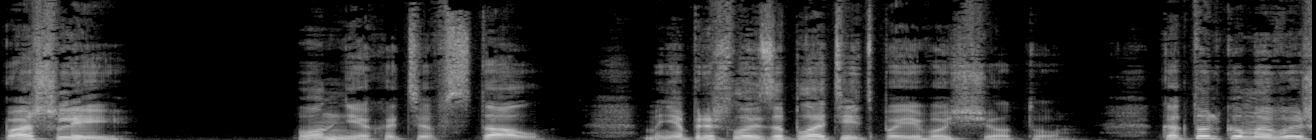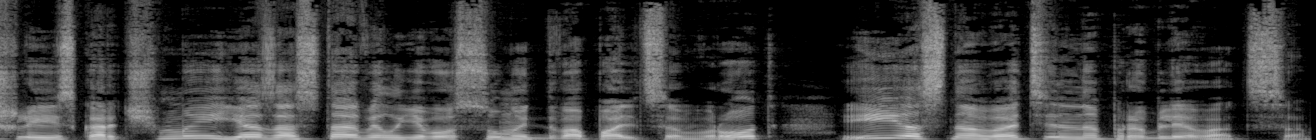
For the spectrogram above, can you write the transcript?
Пошли. Он нехотя встал. Мне пришлось заплатить по его счету. Как только мы вышли из корчмы, я заставил его сунуть два пальца в рот и основательно проблеваться.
